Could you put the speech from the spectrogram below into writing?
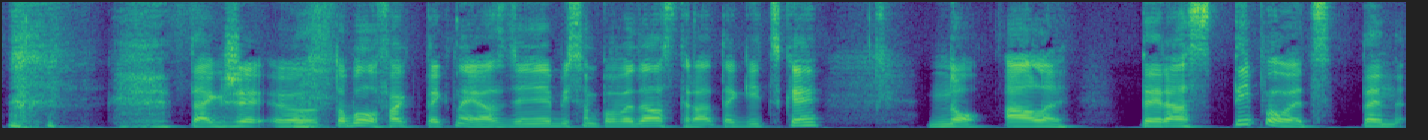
Takže e, to bolo fakt pekné jazdenie, by som povedal, strategické. No, ale Teraz ty povedz, ten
